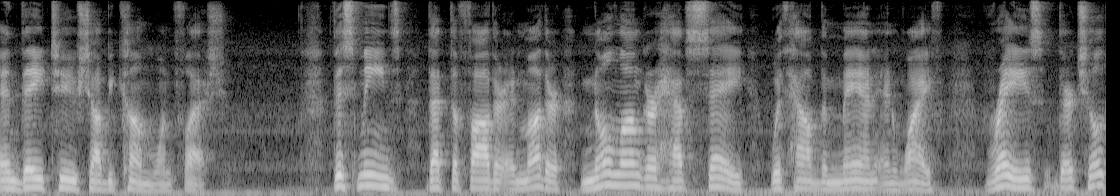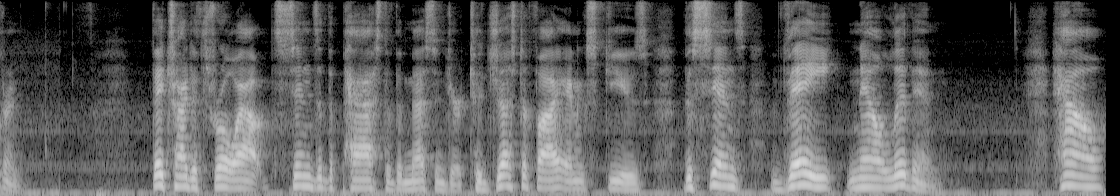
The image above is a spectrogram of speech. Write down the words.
and they two shall become one flesh. This means that the father and mother no longer have say with how the man and wife raise their children. They try to throw out sins of the past of the messenger to justify and excuse the sins they now live in. How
